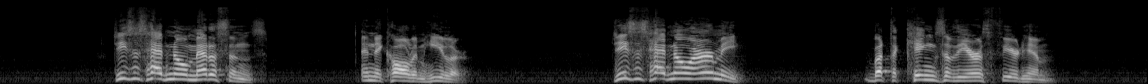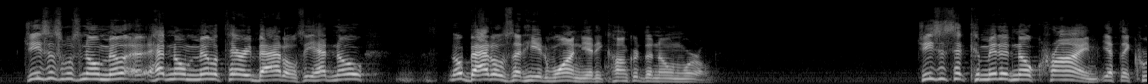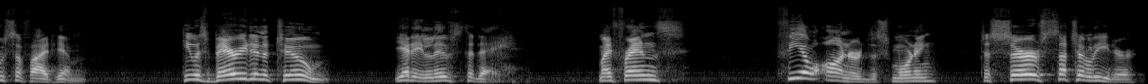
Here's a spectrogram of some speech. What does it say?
Jesus had no medicines, and they called him healer. Jesus had no army, but the kings of the earth feared him. Jesus was no, uh, had no military battles. He had no, no battles that he had won, yet he conquered the known world. Jesus had committed no crime, yet they crucified him. He was buried in a tomb, yet he lives today. My friends, feel honored this morning to serve such a leader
